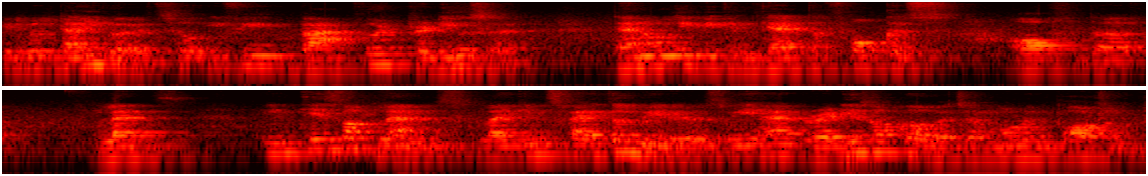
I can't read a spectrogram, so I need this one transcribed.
it will diverge. So if we backward produce it then only we can get the focus of the lens. In case of lens like in spherical mirrors we had radius of curvature more important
